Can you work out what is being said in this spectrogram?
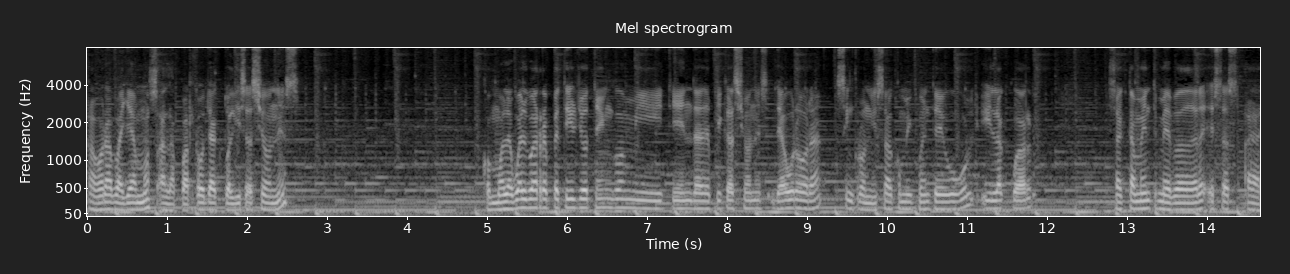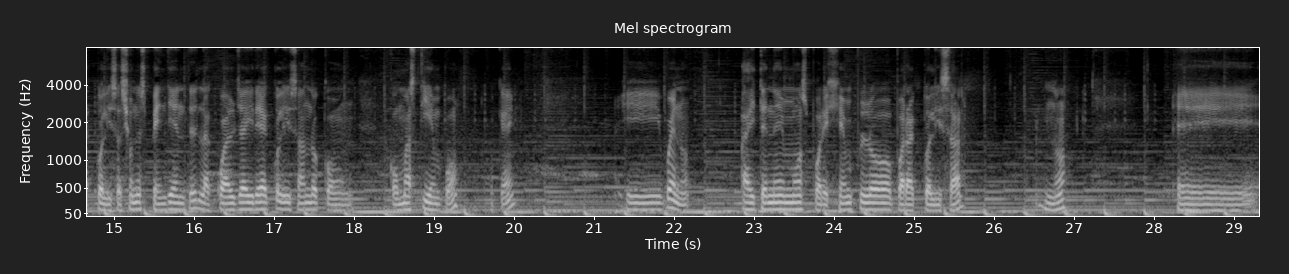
ahora vayamos al apartado de actualizaciones. Como le vuelvo a repetir, yo tengo mi tienda de aplicaciones de Aurora sincronizada con mi cuenta de Google y la cual exactamente me va a dar estas actualizaciones pendientes, la cual ya iré actualizando con, con más tiempo ok. Y bueno ahí tenemos por ejemplo para actualizar no eh,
